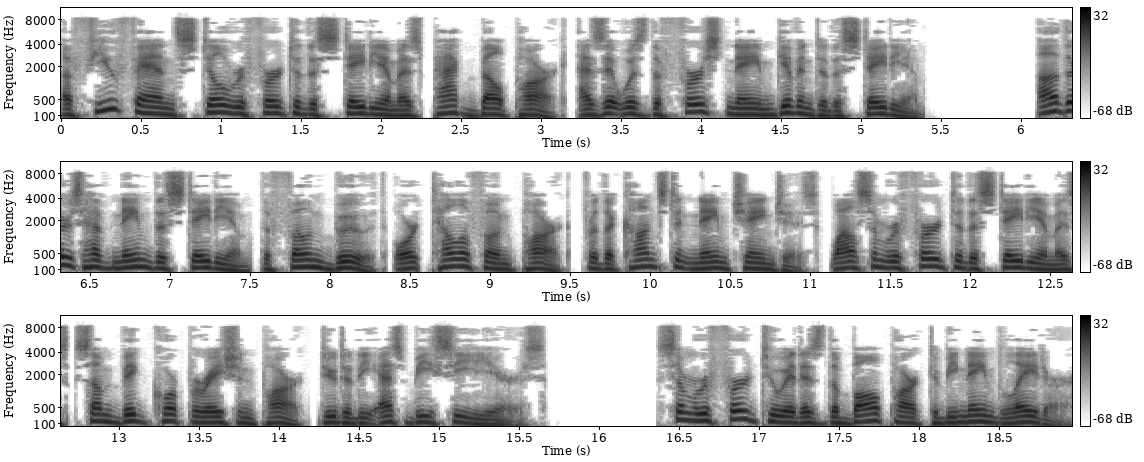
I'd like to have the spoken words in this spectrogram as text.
A few fans still refer to the stadium as Pac Bell Park, as it was the first name given to the stadium. Others have named the stadium the phone booth or telephone park, for the constant name changes, while some referred to the stadium as some big corporation park due to the SBC years. Some referred to it as the ballpark to be named later.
